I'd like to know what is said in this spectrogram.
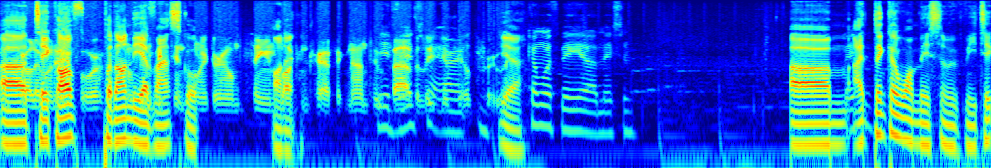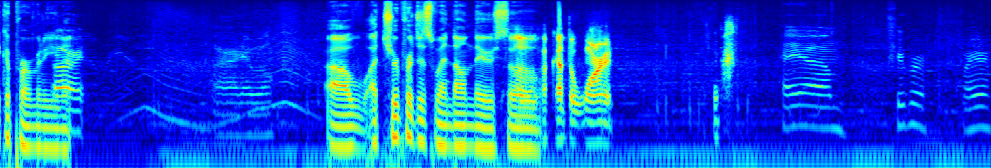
Uh, take off. Put on the advanced scope. On it. traffic The advancement, alright. Yeah. Come with me, uh, Mason. Um, I think I want Mason with me. Take a perimeter unit. Alright. Alright, I will. Uh, a trooper just went down there, so Oh, I've got the warrant. Hey, um, trooper, right here.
